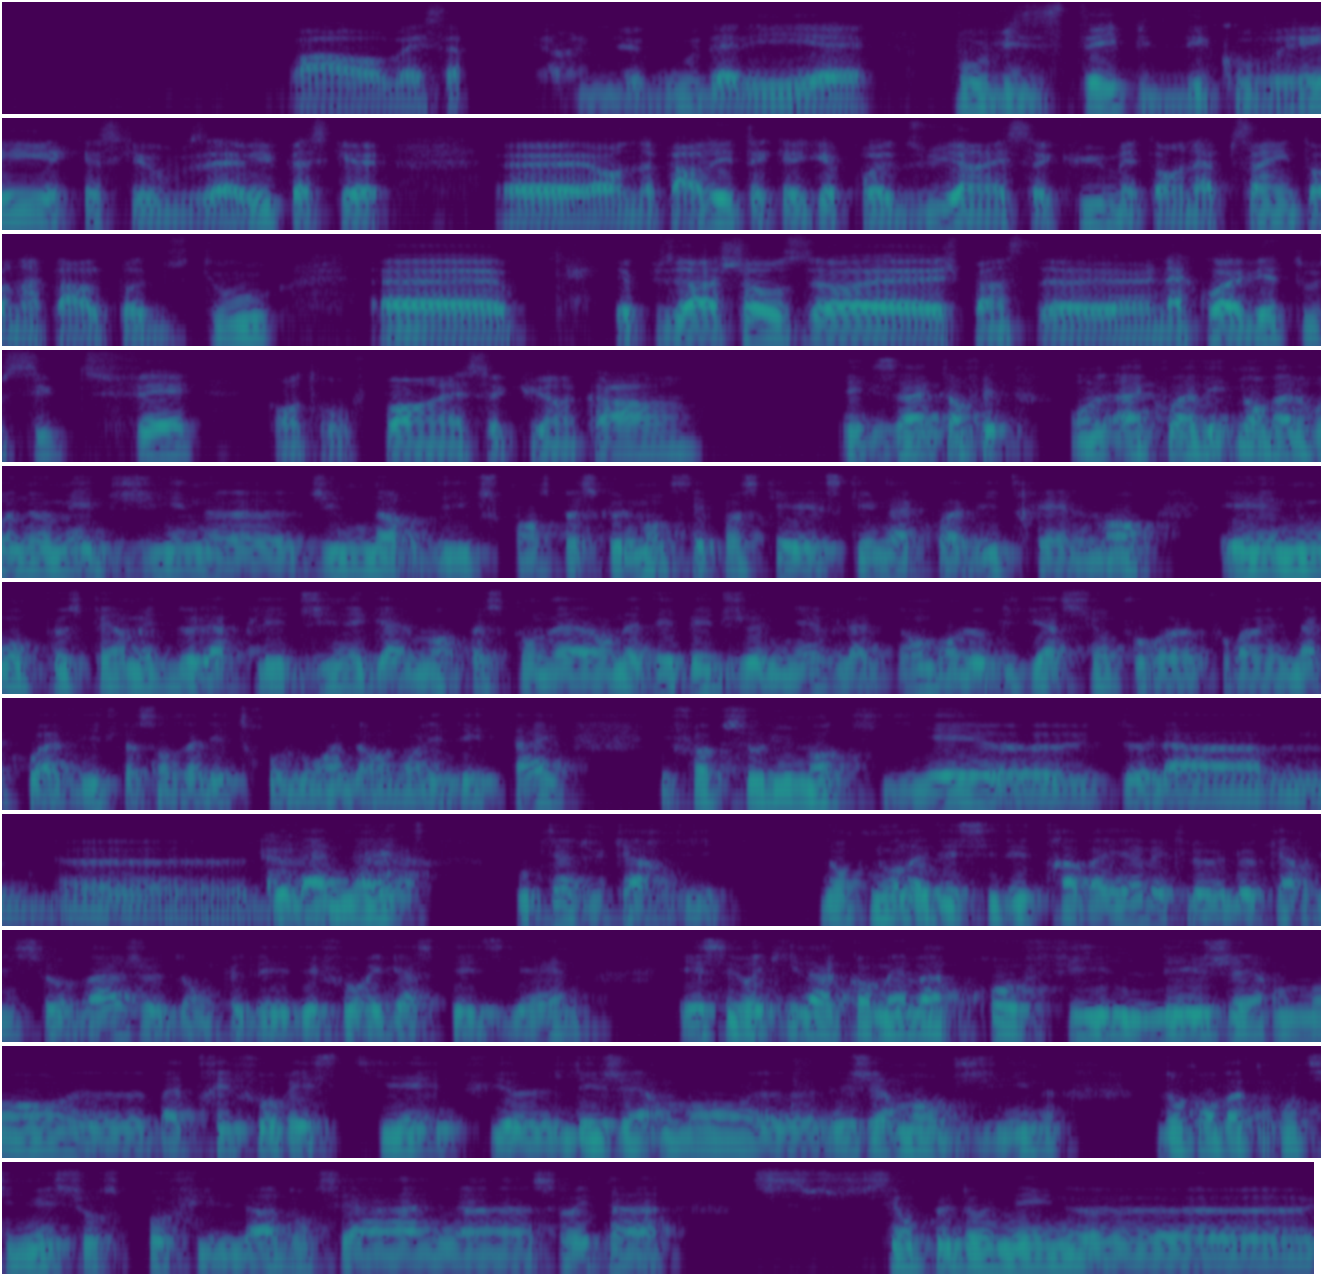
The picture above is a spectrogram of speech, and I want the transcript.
Wow, ben ça fait quand même le goût d'aller vous visiter puis de découvrir qu'est-ce que vous avez parce que euh, on a parlé, de quelques produits en SAQ, mais ton absinthe, on n'en parle pas du tout. Euh, il y a plusieurs choses, je pense, un aquavit aussi que tu fais qu'on ne trouve pas en SAQ encore. Exact. En fait, on, aquavit, mais on va le renommer jean, euh, jean nordique, je pense, parce que le monde ne sait pas ce qu'est, ce une aquavit réellement. Et nous, on peut se permettre de l'appeler jean également, parce qu'on a, on a des baies de Genève là-dedans. Bon, l'obligation pour, euh, pour une aquavit, là, sans aller trop loin dans, dans, les détails, il faut absolument qu'il y ait euh, de, la, de la nette ou bien du carvi. Donc, nous, on a décidé de travailler avec le, le carvi sauvage donc des, des forêts gaspésiennes. Et c'est vrai qu'il a quand même un profil légèrement euh, bah, très forestier, puis euh, légèrement, euh, légèrement jean. Donc, on va continuer sur ce profil-là. Donc, ça va être un, si on peut donner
